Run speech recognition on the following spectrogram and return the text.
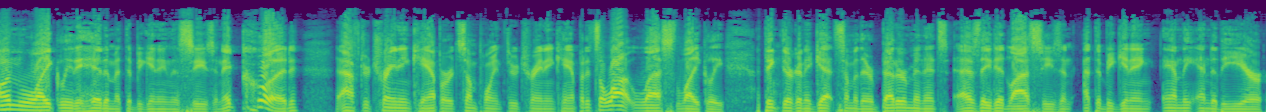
unlikely to hit him at the beginning of the season. It could after training camp or at some point through training camp, but it's a lot less likely. I think they're going to get some of their better minutes as they did last season at the beginning and the end of the year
